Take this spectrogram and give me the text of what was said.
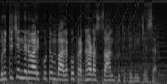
మృతి చెందిన వారి కుటుంబాలకు ప్రగాఢ సానుభూతి తెలియజేశారు.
